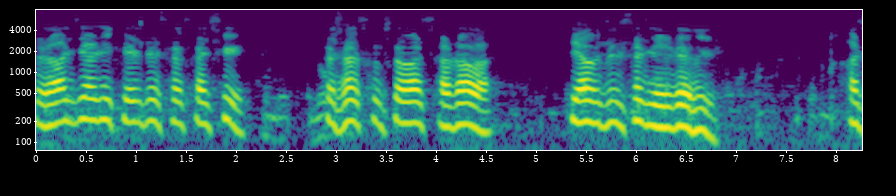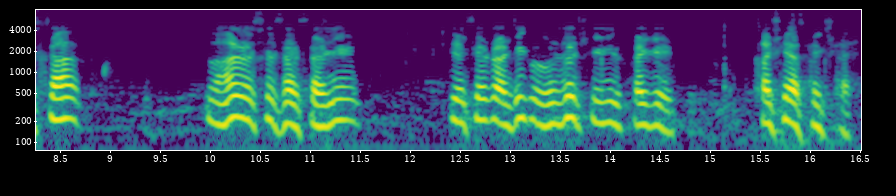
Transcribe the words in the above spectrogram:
राज्य आणि केंद्र सरकारशी कसा सुसंवाद साधावा याबद्दलचा निर्णय होईल. आता महाराष्ट्र सरकारने याच्यात अधिक मदत केली पाहिजे अशी अपेक्षा आहे.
